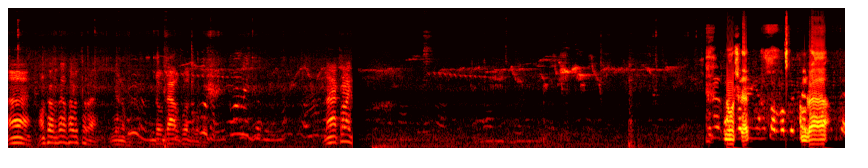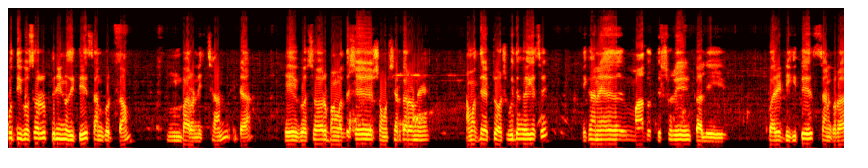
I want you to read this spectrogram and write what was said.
হ্যাঁ কোন নমস্কার। আমরা প্রতি বছর ফেনী নদীতে স্নান করতাম। বারণের স্নান এটা। এই বছর বাংলাদেশের সমস্যার কারণে আমাদের একটু অসুবিধা হয়ে গেছে। এখানে মা দত্তেশ্বরী কালী বাড়ির ডিগিতে স্নান করা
